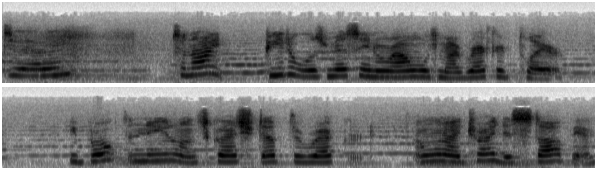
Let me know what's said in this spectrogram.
Daddy, tonight Peter was messing around with my record player. He broke the needle and scratched up the record. And when I tried to stop him,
